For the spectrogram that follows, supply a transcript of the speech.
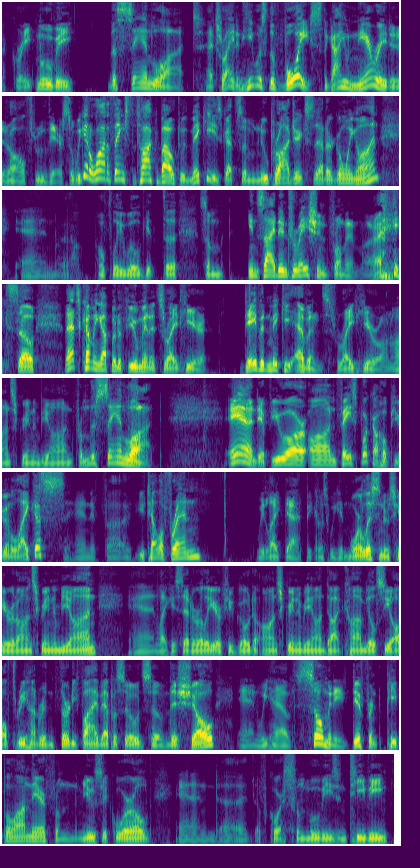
a great movie, The Sandlot. That's right. And he was the voice, the guy who narrated it all through there. So we got a lot of things to talk about with Mickey. He's got some new projects that are going on, and uh, hopefully we'll get uh, some inside information from him. All right. So that's coming up in a few minutes right here. David Mickey Evans, right here on On Screen and Beyond from The Sandlot. And if you are on Facebook, I hope you're going to like us. And if uh, you tell a friend, we like that because we get more listeners here at On Screen and Beyond. And like I said earlier, if you go to onscreenandbeyond.com, you'll see all 335 episodes of this show. And we have so many different people on there from the music world and, uh, of course, from movies and TV.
